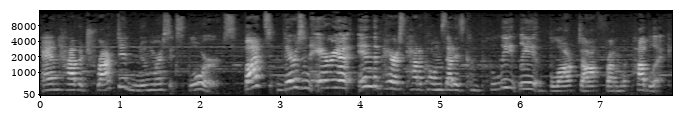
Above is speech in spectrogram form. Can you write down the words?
and have attracted numerous explorers. But there's an area in the Paris catacombs that is completely blocked off from the public.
